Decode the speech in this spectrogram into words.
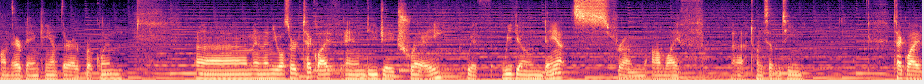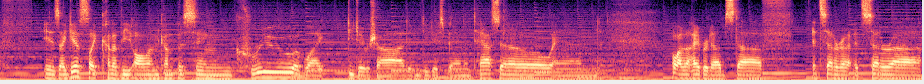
on their Bandcamp. They're out of Brooklyn. Um, and then you also heard Teklife and DJ Trey with We Gon Dance from On Life uh, 2017. Teklife is, I guess, like kind of the all encompassing crew of like DJ Rashad and DJ Spinn and Taso and a lot of the hyperdub stuff, etc., etc.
